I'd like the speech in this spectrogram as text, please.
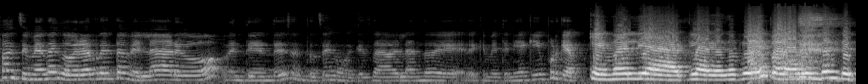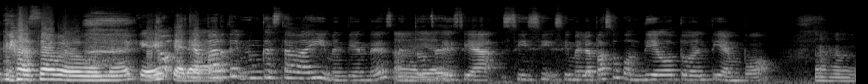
Fuck, si me van a cobrar renta me largo, ¿me entiendes? Entonces como que estaba hablando de, de que me tenía que ir porque... Qué mal ya, claro, no puedes pagar renta en tu casa, huevona, qué No, es que aparte nunca estaba ahí, ¿me entiendes? Ah, Entonces decía, si, si, si me la paso con Diego todo el tiempo Ajá,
